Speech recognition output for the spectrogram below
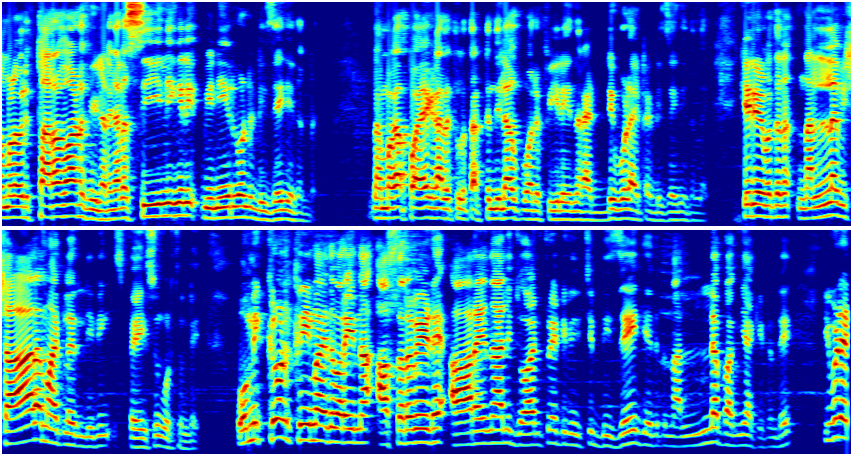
നമ്മളെ ഒരു തറവാട് ഫീലാണ് കാരണം സീലിംഗിൽ വിനീർ കൊണ്ട് ഡിസൈൻ ചെയ്തിട്ടുണ്ട്. നമുക്ക് ആ പഴയ കാലത്തുള്ള തട്ടുനിലാവ് പോലെ ഫീൽ ചെയ്യുന്ന ഒരു അടിപൊളിയായിട്ടാണ് ഡിസൈൻ ചെയ്തിട്ടുള്ളത്. കയറി വരുമ്പോൾ തന്നെ നല്ല വിശാലമായിട്ടുള്ള ഒരു ലിവിങ് സ്പേസും കൊടുത്തിട്ടുണ്ട്. ഒമിക്രോൺ ക്രീമ എന്ന് പറയുന്ന അസർവയുടെ ആറേ നാല് ജോയിന്റ് ഫ്രൈറ്റ് വിരിച്ച് ഡിസൈൻ ചെയ്തിട്ട് നല്ല ഭംഗിയാക്കിയിട്ടുണ്ട്. ഇവിടെ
